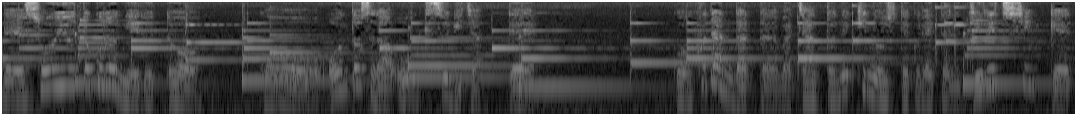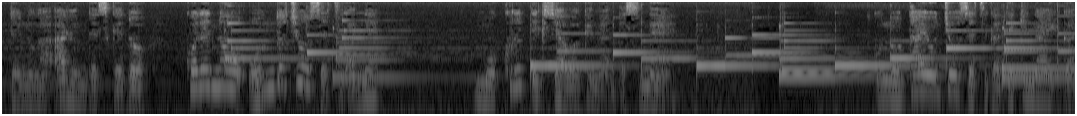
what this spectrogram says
でそういうところにいるとこう温度差が大きすぎちゃってこう普段だったらばちゃんとね機能してくれてる自律神経っていうのがあるんですけどこれの温度調節がねもう狂ってきちゃうわけなんですね。この体温調節ができないから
